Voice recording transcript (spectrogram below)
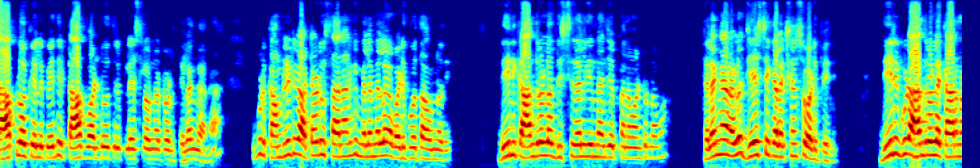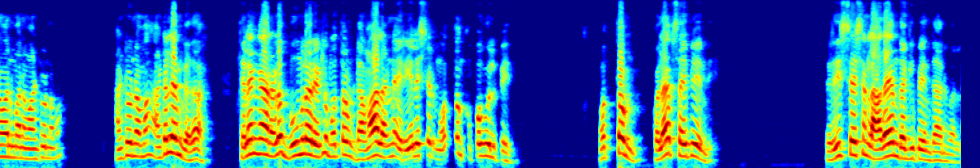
టాప్లోకి వెళ్ళిపోయింది. టాప్ వన్ టూ త్రీ ప్లేస్లో ఉన్నటువంటి తెలంగాణ. ఇప్పుడు కంప్లీట్గా అట్టడుగు స్థానానికి మెల్లమెల్లగా పడిపోతూ ఉన్నది. దీనికి ఆంధ్రలో దిష్టి తగిలిందని చెప్పి మనం అంటున్నామా? తెలంగాణలో జిఎస్టీ కలెక్షన్స్ పడిపోయినాయి. దీనికి కూడా ఆంధ్రలో కారణం అని మనం అంటున్నామా? అంటున్నామా? అంటలేం కదా? తెలంగాణలో భూముల రేట్లు మొత్తం డమాల్ అన్నాయి రియల్ ఎస్టేట్ మొత్తం కుప్పగూలిపోయింది మొత్తం కొలాప్స్ అయిపోయింది. రిజిస్ట్రేషన్ల ఆదాయం తగ్గిపోయింది దానివల్ల.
